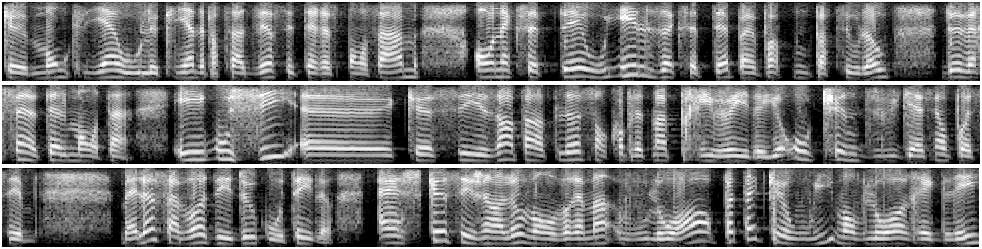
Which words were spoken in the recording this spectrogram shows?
que mon client ou le client de la partie adverse était responsable, on acceptait ou ils acceptaient, peu importe une partie ou l'autre, de verser un tel montant. Et aussi que ces ententes-là sont complètement privées. Il n'y a aucune divulgation possible ben là, ça va des deux côtés. Là. Est-ce que ces gens-là vont vraiment vouloir? Peut-être que oui, vont vouloir régler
